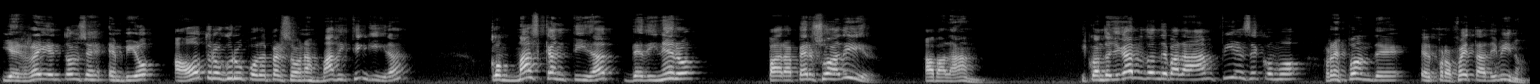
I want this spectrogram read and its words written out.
y el rey entonces envió a otro grupo de personas más distinguidas, con más cantidad de dinero para persuadir a Balaam. Y cuando llegaron donde Balaam, fíjense cómo responde el profeta divino.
